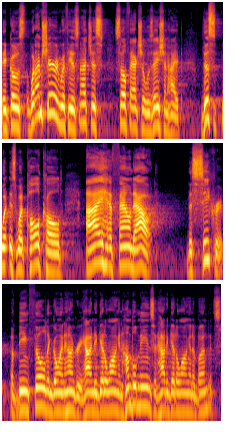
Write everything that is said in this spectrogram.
It goes, what I'm sharing with you is not just self actualization hype. This is what Paul called, I have found out the secret of being filled and going hungry, how to get along in humble means and how to get along in abundance.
